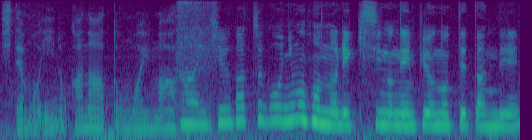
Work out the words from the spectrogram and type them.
してもいいのかなと思います。はい、10月号にも本の歴史の年表載ってたんで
